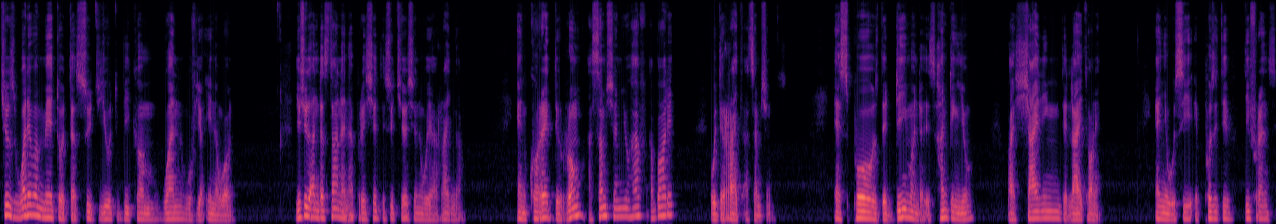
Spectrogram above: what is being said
Choose whatever method that suits you to become one with your inner world. You should understand and appreciate the situation we are right now and correct the wrong assumption you have about it with the right assumptions. Expose the demon that is hunting you by shining the light on it. And you will see a positive difference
